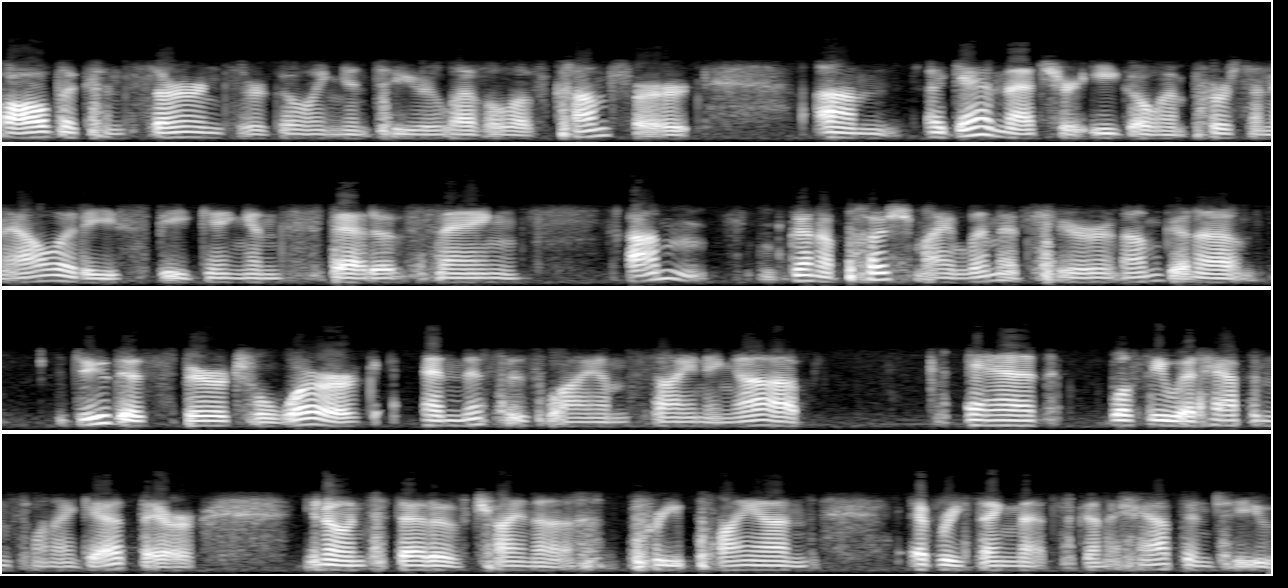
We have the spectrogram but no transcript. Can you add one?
all the concerns are going into your level of comfort, um, again, that's your ego and personality speaking instead of saying, I'm going to push my limits here and I'm going to do this spiritual work, and this is why I'm signing up. And we'll see what happens when I get there. You know, instead of trying to pre plan everything that's going to happen to you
